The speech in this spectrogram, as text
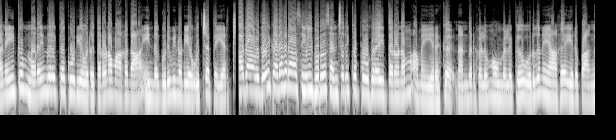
அனைத்தும் நிறைந்திருக்கக்கூடிய ஒரு தருணமாக தான் இந்த குருவினுடைய உச்ச பெயர். அதாவது கடகராசியில் குரு சஞ்சரிக்க போகிற இத்தருணம் அமையிருக்கு நண்பர்களும் உங்களுக்கு உறுதுணையாக இருப்பாங்க.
